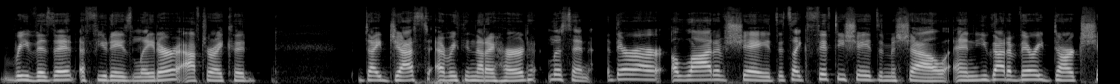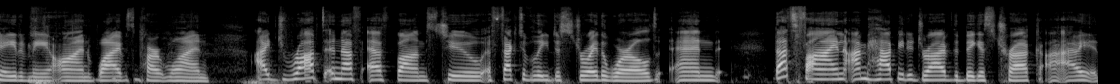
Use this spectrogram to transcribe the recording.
revisit a few days later after I could digest everything that I heard. Listen, there are a lot of shades. It's like 50 shades of Michelle, and you got a very dark shade of me on Wives Part 1. I dropped enough F bombs to effectively destroy the world, and that's fine. I'm happy to drive the biggest truck. I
